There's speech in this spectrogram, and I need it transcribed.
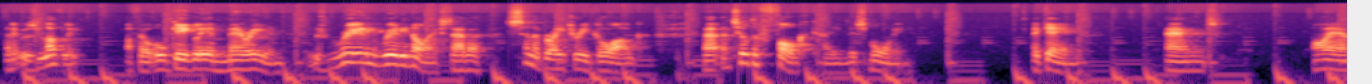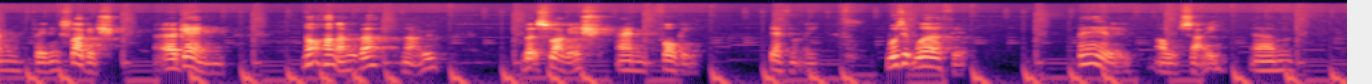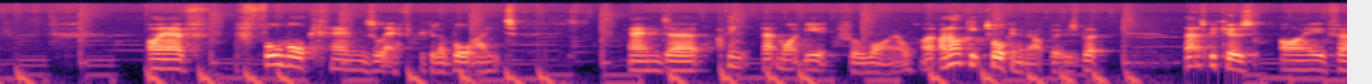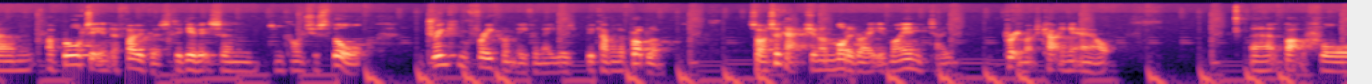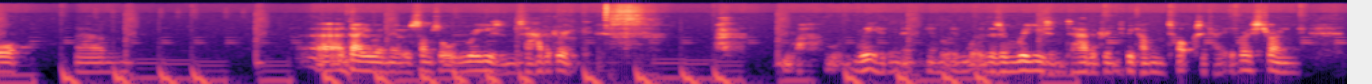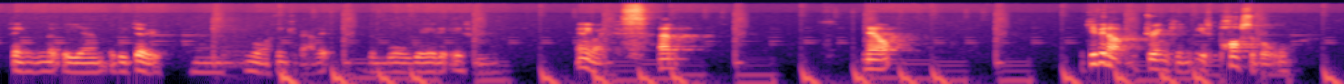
and it was lovely. I felt all giggly and merry, and it was really, really nice to have a celebratory glug uh, until the fog came this morning again, and I am feeling sluggish again. Not hungover, no, but sluggish and foggy, definitely. Was it worth it? Barely. I would say. Um, I have four more cans left because I bought eight, and uh, I think that might be it for a while. I, I, know I keep talking about booze, but that's because I've um, I've brought it into focus to give it some some conscious thought. Drinking frequently for me was becoming a problem, so I took action and moderated my intake, pretty much cutting it out. Uh, but for um, a day when there was some sort of reason to have a drink. Weird, isn't it? You know, there's a reason to have a drink to become intoxicated. Very strange thing that we um, that we do. Um, the more I think about it, the more weird it is. Really. Anyway, um, now giving up drinking is possible,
